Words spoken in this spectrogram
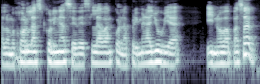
a lo mejor las colinas se deslavan con la primera lluvia y no va a pasar.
